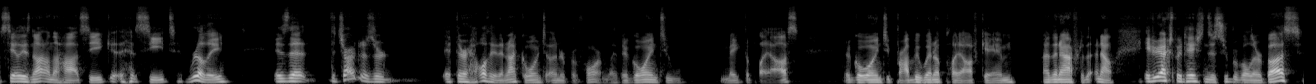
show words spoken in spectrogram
Staley's not on the hot seat seat really is that the Chargers are, if they're healthy, they're not going to underperform. Like they're going to make the playoffs. They're going to probably win a playoff game. And then after that, now, if your expectations is Super Bowl or bust,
